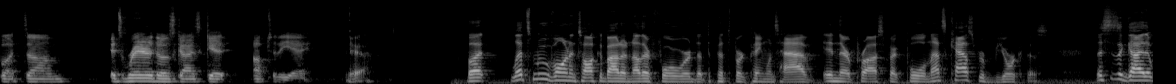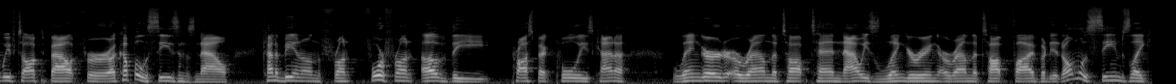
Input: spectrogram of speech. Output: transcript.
but um it's rare those guys get up to the A. Yeah. But let's move on and talk about another forward that the Pittsburgh Penguins have in their prospect pool, and that's Kasper Bjorkqvist. This is a guy that we've talked about for a couple of seasons now, kind of being on the front forefront of the prospect pool. He's kind of lingered around the top 10. Now he's lingering around the top 5, but it almost seems like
